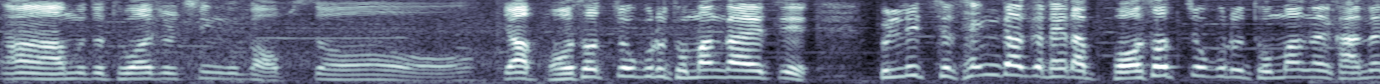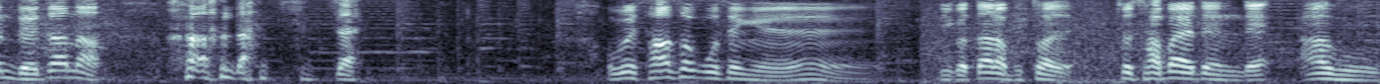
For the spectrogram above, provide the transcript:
아 아무도 도와줄 친구가 없어. 야 버섯 쪽으로 도망가야지. 블리츠 생각을 해라. 버섯 쪽으로 도망을 가면 되잖아. 나 진짜. 왜 사서 고생해? 이거 따라 붙어야 돼저 잡아야 되는데. 아우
